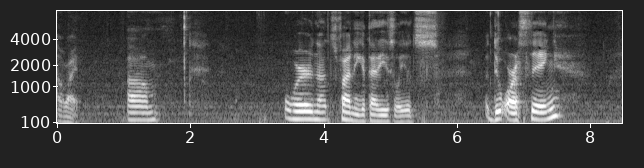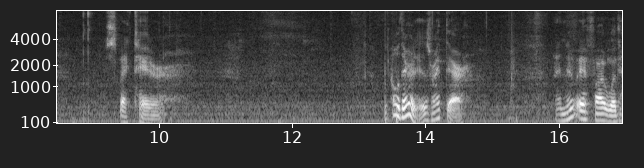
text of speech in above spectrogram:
All right. Um, we're not finding it that easily. It's do our thing. Spectator. Oh, there it is, right there. I knew if I would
